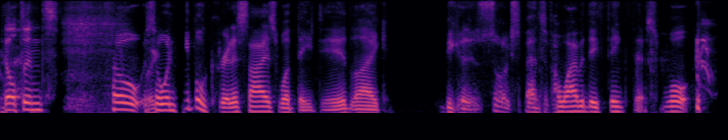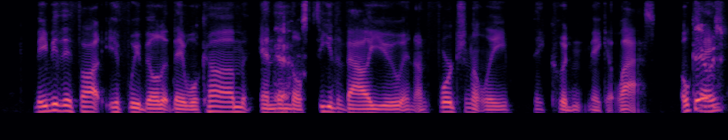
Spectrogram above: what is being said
Hilton's. so. Like- so when people criticize what they did, like because it's so expensive, how why would they think this? Well, maybe they thought if we build it, they will come, and then Yeah. they'll see the value. And unfortunately, they couldn't make it last. Okay, There was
